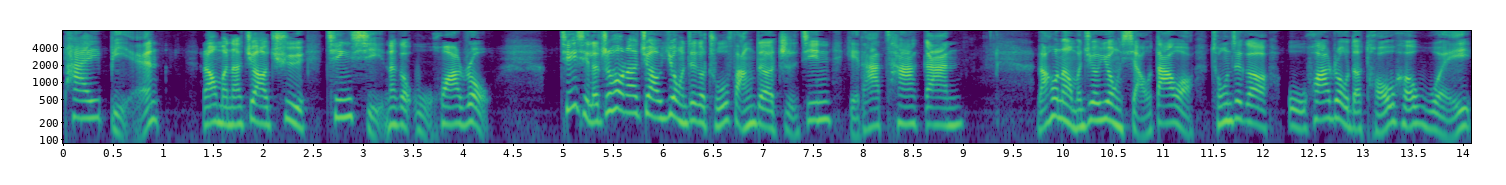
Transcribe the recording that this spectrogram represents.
拍扁。然后我们呢就要去清洗那个五花肉，清洗了之后呢，就要用这个厨房的纸巾给它擦干。然后呢，我们就用小刀哦，从这个五花肉的头和尾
